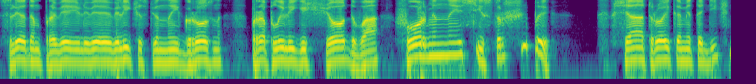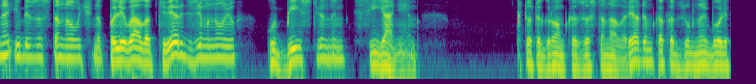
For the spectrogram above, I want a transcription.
Следом правее и левее величественно и грозно проплыли еще два форменные систершипы. Вся тройка методично и безостановочно поливала твердь земную убийственным сиянием — кто-то громко застонал рядом, как от зубной боли.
